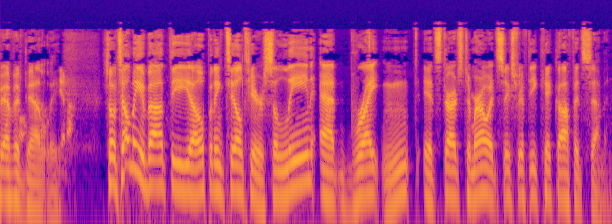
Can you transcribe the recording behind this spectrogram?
evidently. You know. So tell me about the uh, opening tilt here. Saline at Brighton. It starts tomorrow at 6:50. Kickoff at seven.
